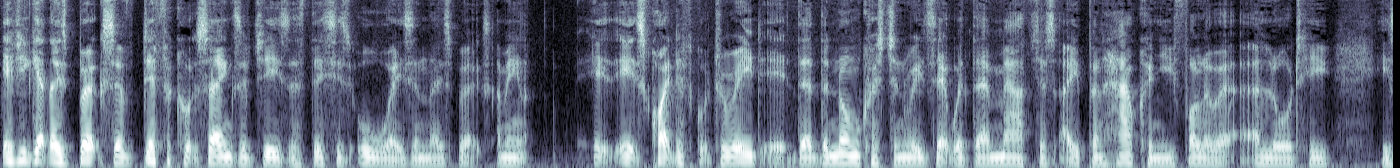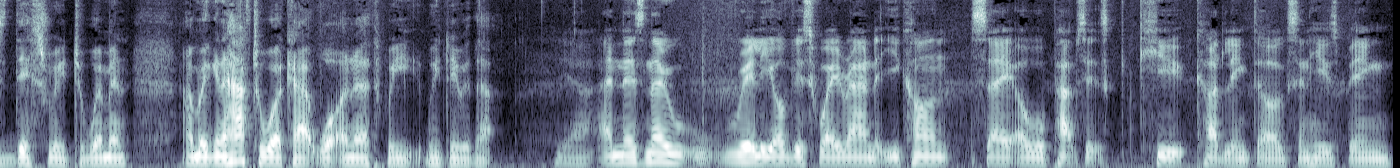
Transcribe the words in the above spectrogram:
if you get those books of difficult sayings of Jesus, this is always in those books. I mean, it, it's quite difficult to read. It, the, the non-Christian reads it with their mouth just open. How can you follow a, a Lord who is this rude to women? And we're going to have to work out what on earth we, we do with that. Yeah, and there's no really obvious way around it. You can't say, "Oh, well, perhaps it's cute cuddling dogs," and he's being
